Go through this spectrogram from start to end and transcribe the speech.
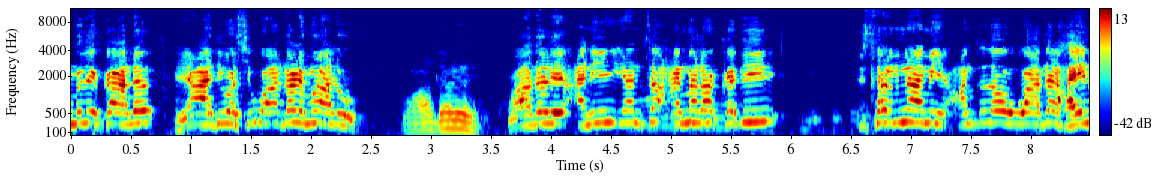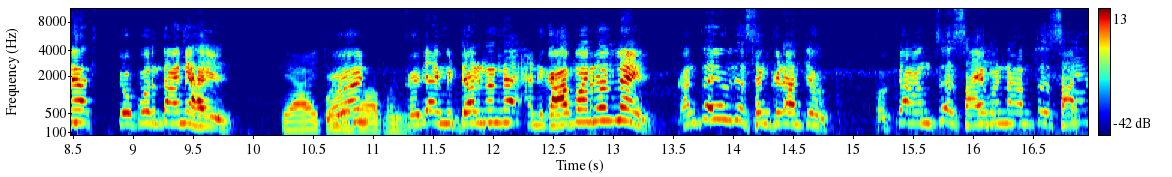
मध्ये काय आलं? हे आदिवासी वादळ म्हणून आलो. वादळ. वादळ आहे. आणि यांचं आम्हाला कधी विसरणार नाही आम्ही. आमचं जो वादळ आहे ना तोपर्यंत आम्ही आहे. ते आहे पण कधी आम्ही डरणार नाही आणि घाबरणार नाही. कोणता येऊ दे संकट आमचं. फक्त आमचं साहेबांना आमचं साथ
